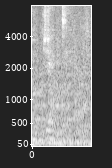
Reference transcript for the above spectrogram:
objective.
